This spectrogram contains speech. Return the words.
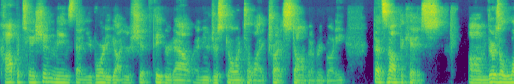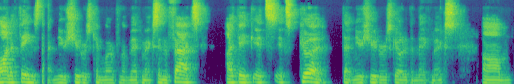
competition means that you've already got your shit figured out and you're just going to like try to stomp everybody. That's not the case. Um, there's a lot of things that new shooters can learn from the Mic Mix, and in fact, I think it's it's good that new shooters go to the Mic Mix. Um,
